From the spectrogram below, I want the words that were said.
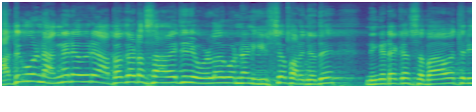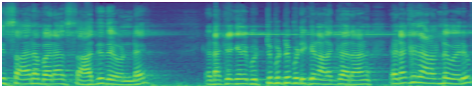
അതുകൊണ്ട് അങ്ങനെ ഒരു അപകട സാഹചര്യം ഉള്ളത് കൊണ്ടാണ് ഈശോ പറഞ്ഞത് നിങ്ങളുടെയൊക്കെ സ്വഭാവത്തിൽ ഈ സാധനം വരാൻ സാധ്യതയുണ്ട്. ഇടയ്ക്ക് ഇങ്ങനെ വിട്ട് വിട്ട് പിടിക്കുന്ന ആൾക്കാരാണ്. ഇടയ്ക്ക് കറണ്ട് വരും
